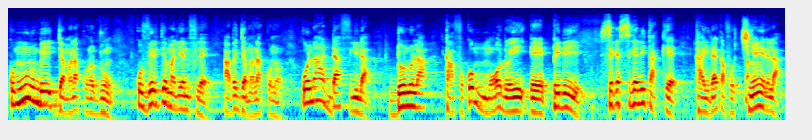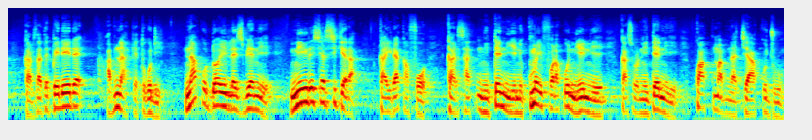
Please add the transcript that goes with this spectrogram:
ko minnu bɛ jamana kɔnɔ dun ko verite maliyɛni filɛ a bɛ jamana kɔnɔ ko n'a da fili la don dɔ la k'a fɔ ko mɔgɔ dɔ ye eh, pd ye sɛgɛsɛgɛli ka kɛ k'a yira k'a fɔ tiɲɛ yɛrɛ la karisa tɛ pd ye dɛ a bɛna kɛ cogo di n'a ko dɔ ye lesbienne ye ni recherche kɛra k'a yira k'a fɔ karisa nin tɛ nin ye nin kuma in fɔra ko nin ye nin ye k'a sɔrɔ nin tɛ nin ye ko a kuma bɛna caya kojugu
